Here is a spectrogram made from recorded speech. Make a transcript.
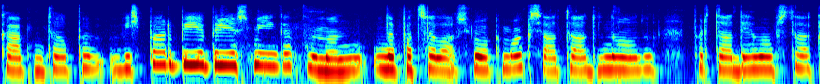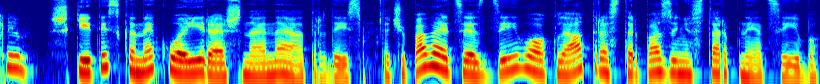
Kāpņu telpa vispār bija briesmīga. Man nepacēlās roka maksāt tādu naudu par tādiem apstākļiem. Šķitis, ka neko īrēšanai neatradīs, taču paveicies dzīvokli atrast ar paziņu starpniecību.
